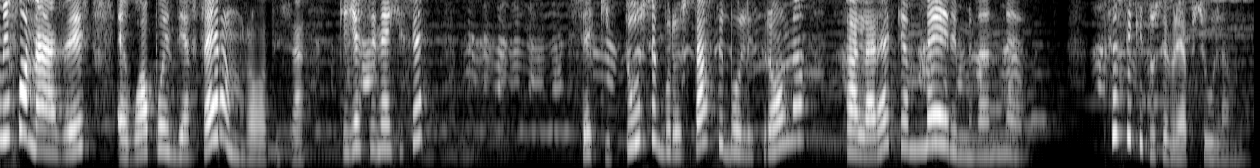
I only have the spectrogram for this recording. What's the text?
μη φωνάζεις. Εγώ από ενδιαφέρον ρώτησα. Και για συνέχισε. Σε κοιτούσε μπροστά στην πολυθρόνα, χαλαρά και αμέριμνα, ναι. Ποιος σε κοιτούσε βρε αψούλα μου;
